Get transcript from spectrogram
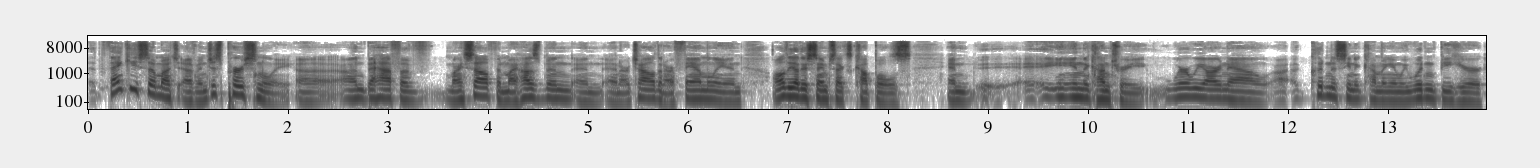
Thank you so much, Evan, just personally, uh, on behalf of myself and my husband and, and our child and our family and all the other same sex couples and uh, in the country where we are now. I couldn't have seen it coming, and we wouldn't be here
